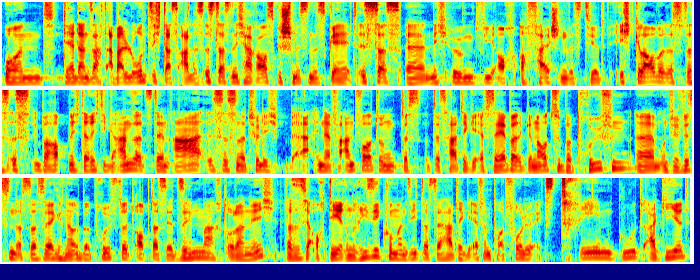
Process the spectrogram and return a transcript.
Und der dann sagt, aber lohnt sich das alles? Ist das nicht heraus rausgeschmissenes Geld? Ist das äh, nicht irgendwie auch, auch falsch investiert? Ich glaube, das, das ist überhaupt nicht der richtige Ansatz, denn A ist es natürlich in der Verantwortung des, des HTGF selber genau zu überprüfen ähm, und wir wissen, dass das sehr genau überprüft wird, ob das jetzt Sinn macht oder nicht. Das ist ja auch deren Risiko. Man sieht, dass der HTGF im Portfolio extrem gut agiert.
